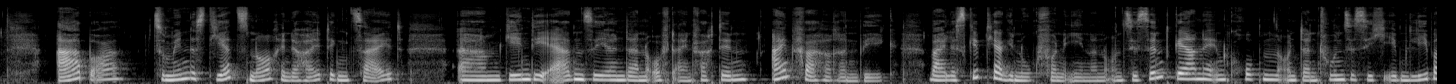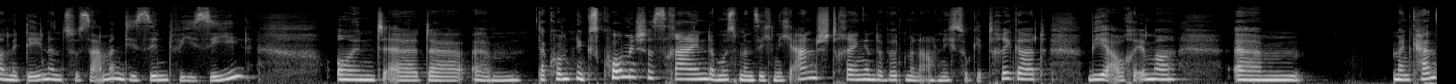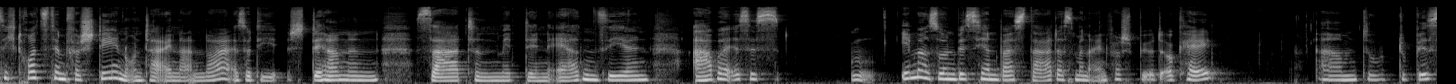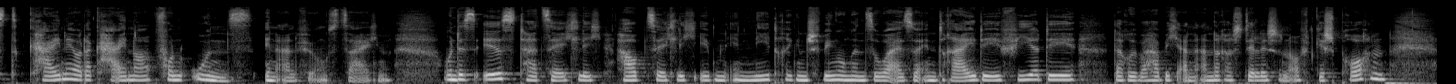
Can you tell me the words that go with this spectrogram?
Aber zumindest jetzt noch in der heutigen Zeit ähm, gehen die Erdenseelen dann oft einfach den einfacheren Weg, weil es gibt ja genug von ihnen und sie sind gerne in Gruppen und dann tun sie sich eben lieber mit denen zusammen, die sind wie sie. Und äh, da, ähm, da kommt nichts Komisches rein, da muss man sich nicht anstrengen, da wird man auch nicht so getriggert, wie auch immer. Ähm, man kann sich trotzdem verstehen untereinander, also die Sternensaaten mit den Erdenseelen, aber es ist immer so ein bisschen was da, dass man einfach spürt, okay, ähm, du, du bist keine oder keiner von uns in Anführungszeichen. Und es ist tatsächlich hauptsächlich eben in niedrigen Schwingungen so, also in 3D, 4D, darüber habe ich an anderer Stelle schon oft gesprochen,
